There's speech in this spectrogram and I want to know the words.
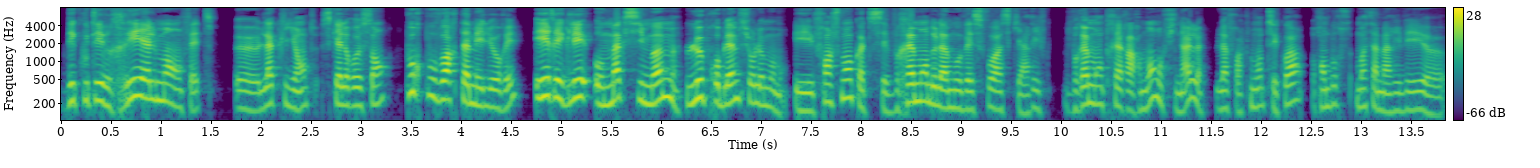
d'écouter réellement, en fait, heu, la cliente, ce qu'elle ressent pour pouvoir t'améliorer et régler au maximum le problème sur le moment. Et franchement, quand c'est vraiment de la mauvaise foi, ce qui arrive vraiment très rarement au final, là, franchement, tu sais quoi? Rembourse. Moi, ça m'est arrivé, heu,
